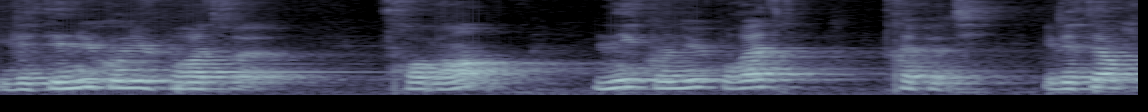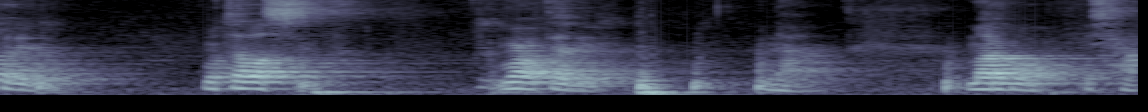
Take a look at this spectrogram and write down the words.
Il était ni connu pour être trop grand, ni connu pour être très petit. Il était entre les deux. Mutawassit, mu'tadil. Marbour, Ishaq.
